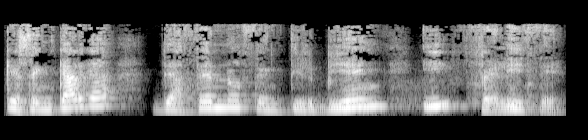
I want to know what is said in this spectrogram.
que se encargan de hacernos sentir bien y felices.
